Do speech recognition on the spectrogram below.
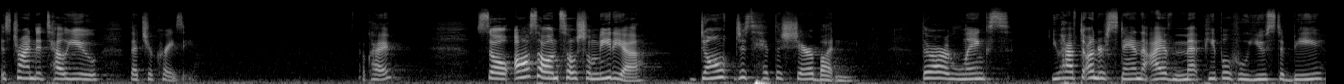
is trying to tell you that you're crazy. Okay? So, also on social media, don't just hit the share button. There are links. You have to understand that I have met people who used to be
